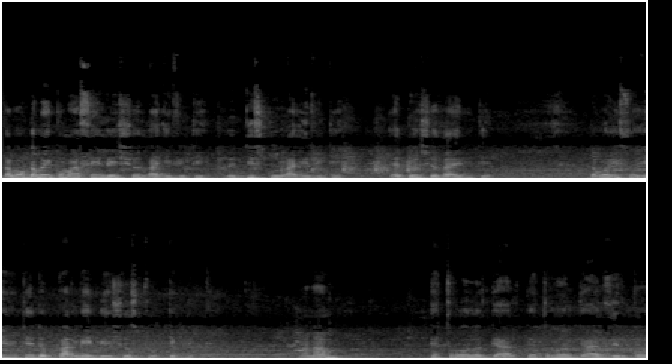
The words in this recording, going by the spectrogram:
d'abord damay commencer les choses à éviter le discours à éviter il deux choses à éviter D'abord, il faut éviter de parler des choses trop techniques. madame pétrole gaz pétrole gaz zircon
